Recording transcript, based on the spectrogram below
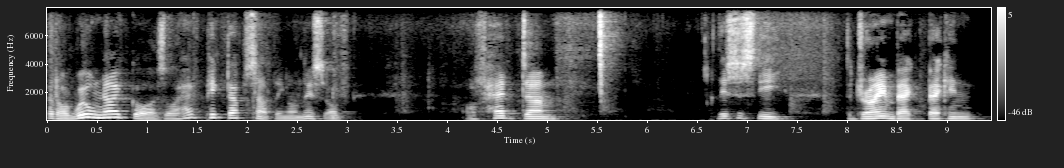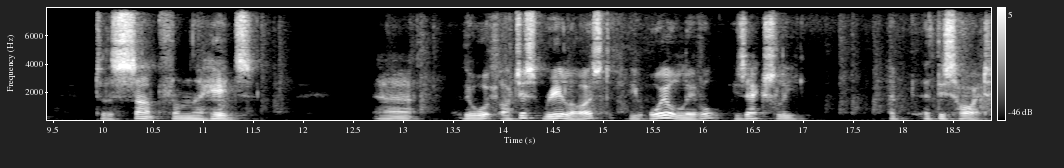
But I will note guys I have picked up something on this. I've I've had um, this is the the drain back back in to the sump from the heads uh, the, I've just realised the oil level is actually at, at, this height.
